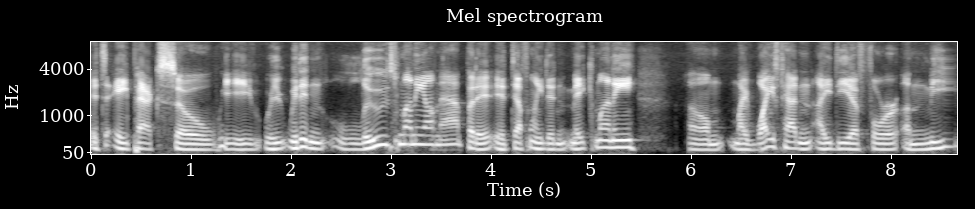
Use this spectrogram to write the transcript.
its apex. So we we, we didn't lose money on that, but it, it definitely didn't make money. Um, my wife had an idea for a meat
